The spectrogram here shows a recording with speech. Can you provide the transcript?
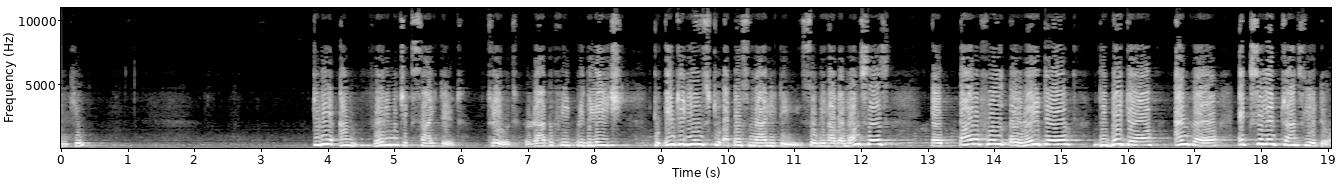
Thank you. Today I'm very much excited, thrilled, rather feel privileged to introduce to a personality. So we have amongst us a powerful orator, debater, anchor, excellent translator.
